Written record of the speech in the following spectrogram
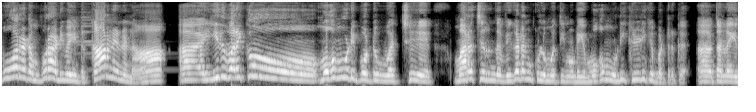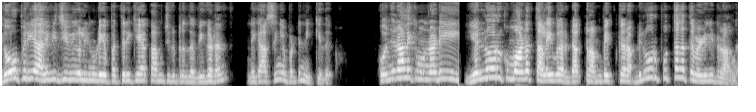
போராடம் பூரா அடி வாங்கிட்டு காரணம் என்னன்னா ஆஹ் இது வரைக்கும் முகமூடி போட்டு வச்சு மறைச்சிருந்த விகடன் குழுமத்தினுடைய முகமூடி கிழிக்கப்பட்டிருக்கு. ஆஹ் தன்னை ஏதோ பெரிய அறிவுஜீவிகளினுடைய பத்திரிகையா காமிச்சுக்கிட்டு இருந்த விகடன் இன்னைக்கு அசிங்கப்பட்டு நிக்குது. கொஞ்ச நாளைக்கு முன்னாடி எல்லோருக்குமான தலைவர் டாக்டர் அம்பேத்கர் அப்படின்னு ஒரு புத்தகத்தை வெளியிடுறாங்க.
